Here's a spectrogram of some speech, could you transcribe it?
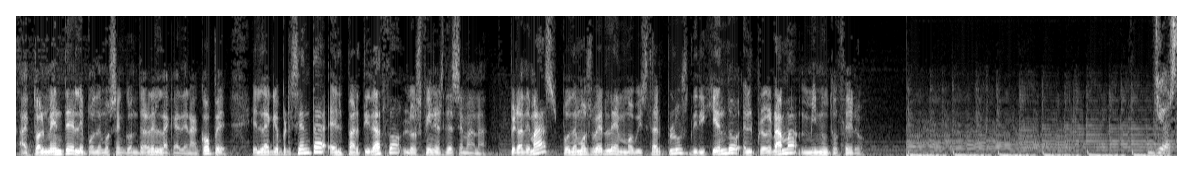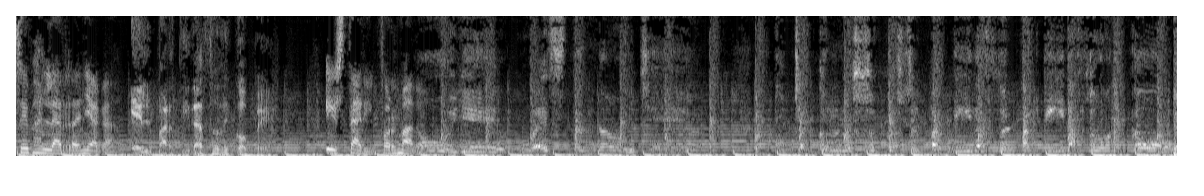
Actualmente le podemos encontrar en la cadena COPE, en la que presenta el partidazo los fines de semana. Pero además podemos verle en Movistar Plus dirigiendo el programa Minuto Cero. Joseba Larrañaga. El partidazo de Cope. Estar informado. Oye, esta noche, nosotros el partidazo, el partidazo de Cope.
